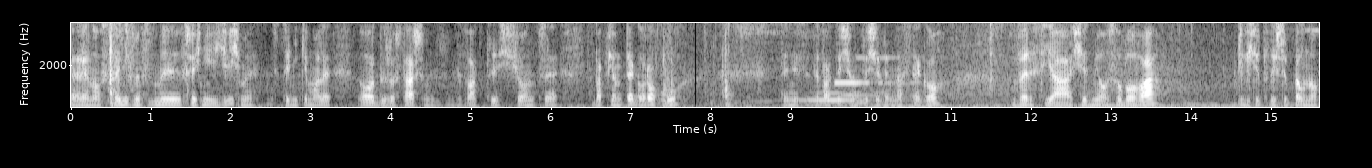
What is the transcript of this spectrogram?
Renault Scenic. My, my wcześniej jeździliśmy Scenikiem, ale o, dużo starszym, z 2005 roku. Ten jest z 2017. Wersja siedmioosobowa. Oczywiście tutaj jeszcze pełno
